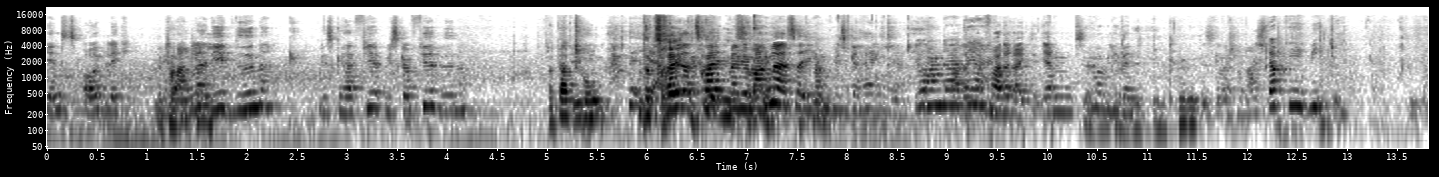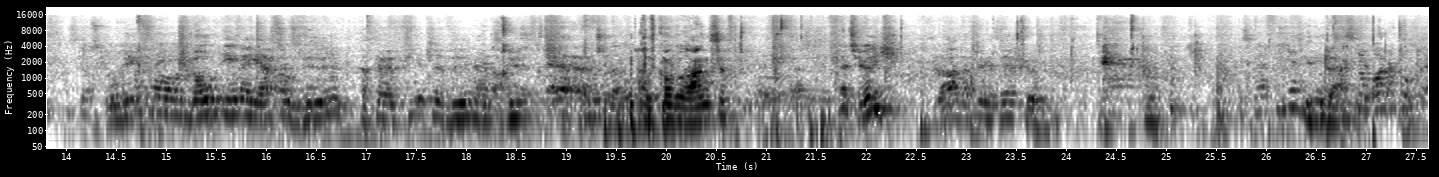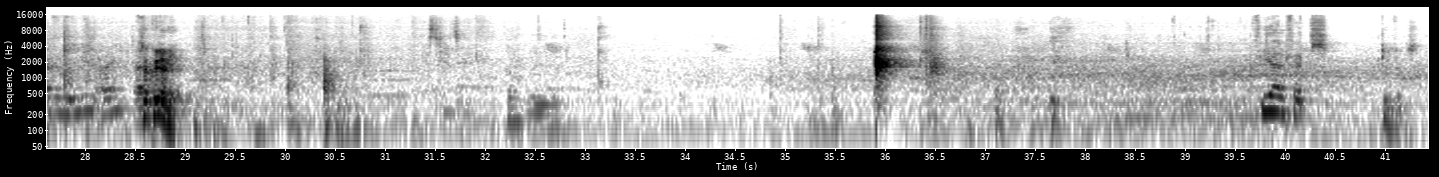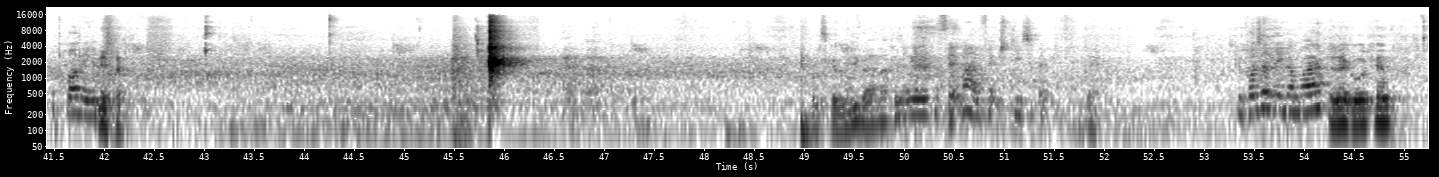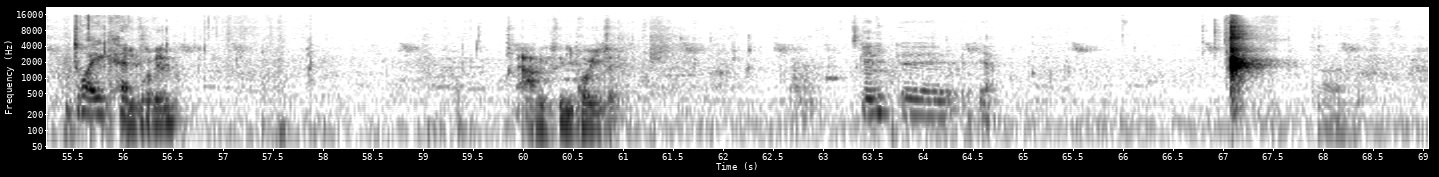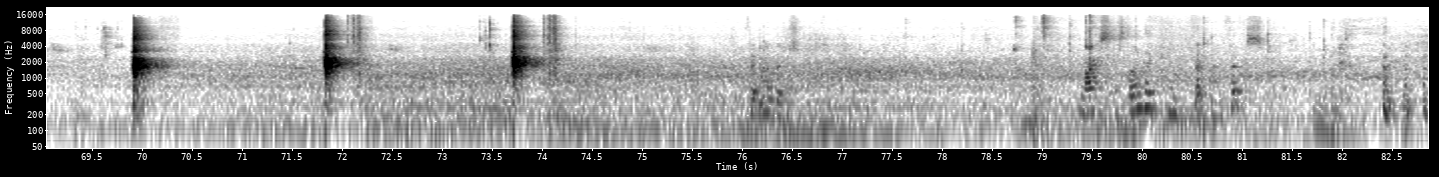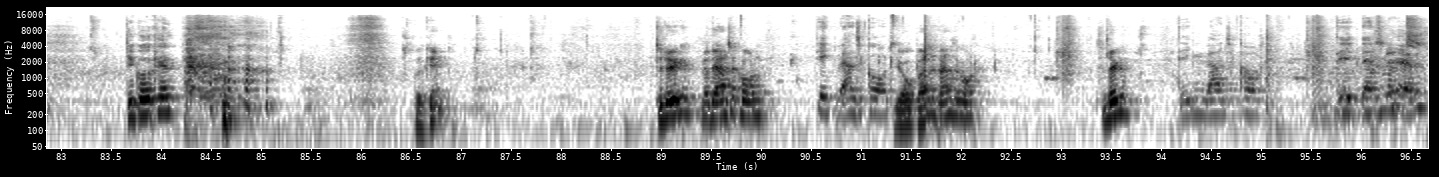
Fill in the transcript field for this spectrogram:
Jens, øjeblik. Vi tager mangler den. lige et vidne. Vi skal have fire, vi skal have fire vidner. Så der er to. Der er tre. Ja, der er tre, men vi mangler altså en. Vi skal have en mere. Det var ham, der det, der. for det rigtigt. Jamen, så må vi lige vente. Det skal være korrekt. Stop lige video. Du vil ikke få nogen en af jer som vidne. Der skal være fire til at vidne hans skyld. Hans konkurrence. Natürlich. Ja, der fik jeg det skyld. Det skal være fire. Der står under på, at det er muligt. Så kører vi. 94. 94. Så prøver vi igen. Næste. Den skal jo lige være der. Så er på 95 decibel. Skal vi prøve at se, om vi kommer højere? Det er godkendt. Jeg tror ikke, han... Lige på den. Ja, vi skal lige prøve en til. Skal jeg lige... Øh, ja. Femoghalvfems. Max er stadigvæk på 95. Det er godkendt. Godkendt. Tillykke med verdensrekorden. Det er ikke verdensrekord. Jo, børnene verdensrekord. Tillykke. Det er ikke en verdensrekord. Det er Danmarks.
